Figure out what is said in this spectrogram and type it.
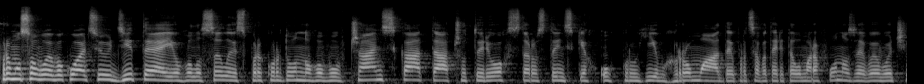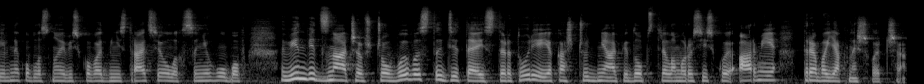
Примусову евакуацію дітей оголосили з прикордонного Вовчанська та чотирьох старостинських округів громади. Про це в етері телемарафону заявив очільник обласної військової адміністрації Олег Синігубов. Він відзначив, що вивести дітей з території, яка щодня під обстрілами російської армії, треба якнайшвидше.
